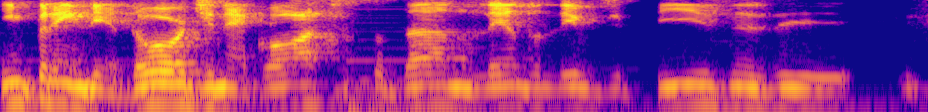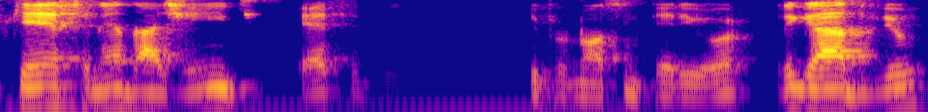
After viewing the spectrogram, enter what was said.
empreendedor de negócio, estudando, lendo livro de business e esquece, né, da gente, esquece de ir para o nosso interior. Obrigado, viu?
